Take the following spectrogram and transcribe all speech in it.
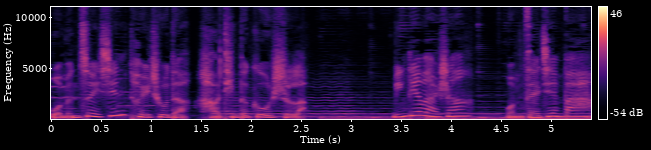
我们最新推出的好听的故事了。明天晚上我们再见吧。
